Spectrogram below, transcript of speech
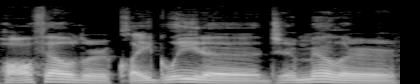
Paul Felder, Clay Guida, Jim Miller,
